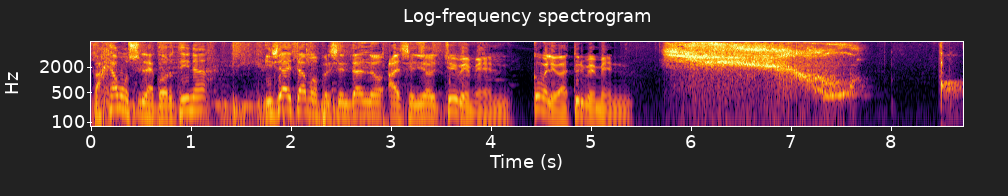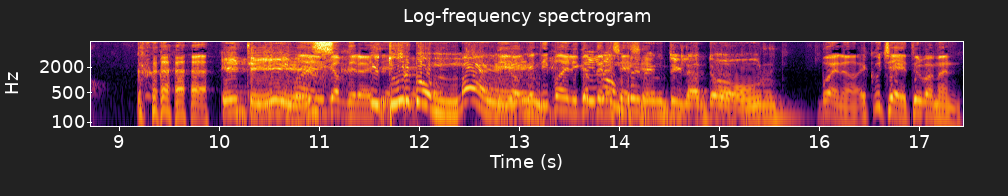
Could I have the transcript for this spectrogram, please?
Bajamos la cortina y ya estamos presentando al señor Turbeman. ¿Cómo le va, Turbeman? Este es el ese? Turbo Man. Digo, ¿qué tipo de helicóptero el es ese? ventilador. Bueno, escuche, Turbeman.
